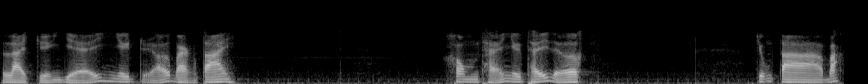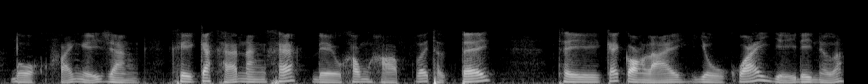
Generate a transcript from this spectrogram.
là chuyện dễ như trở bàn tay. Không thể như thế được. Chúng ta bắt buộc phải nghĩ rằng khi các khả năng khác đều không hợp với thực tế, thì cái còn lại dù quái dị đi nữa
